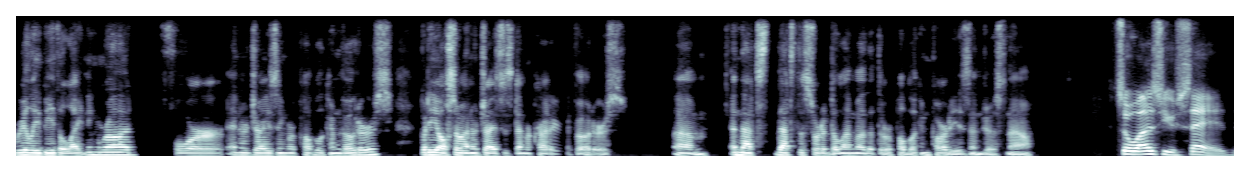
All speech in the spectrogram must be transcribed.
really be the lightning rod for energizing Republican voters, but he also energizes Democratic voters, um, and that's that's the sort of dilemma that the Republican Party is in just now. So, as you said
